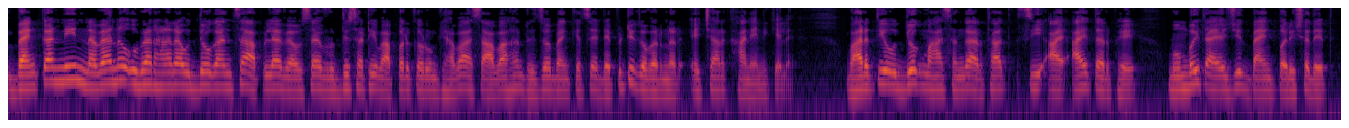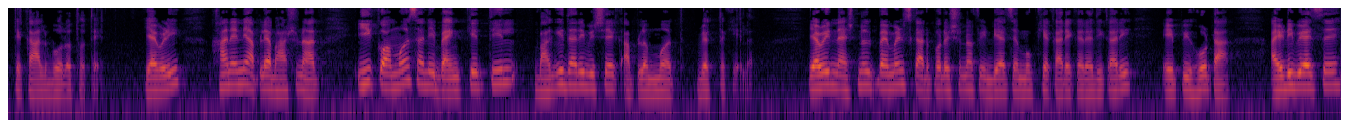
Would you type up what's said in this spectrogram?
बँकांनी नव्यानं उभ्या राहणाऱ्या उद्योगांचा आपल्या व्यवसाय वृद्धीसाठी वापर करून घ्यावा असं आवाहन रिझर्व्ह बँकेचे deputy governor H R Khan यांनी केलंय. भारतीय उद्योग महासंघ अर्थात सीआयआय तर्फे मुंबईत आयोजित बँक परिषदेत ते काल बोलत होते. यावेळी खान यांनी आपल्या भाषणात ई कॉमर्स आणि बँकेतील भागीदारीविषयक आपलं मत व्यक्त केलं. यावेळी नॅशनल पेमेंट्स कॉर्पोरेशन ऑफ इंडियाचे मुख्य कार्यकारी अधिकारी ए पी होटा आयडीबीआयचे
